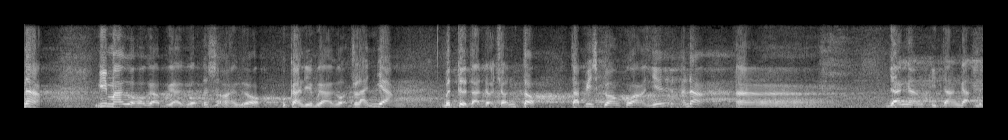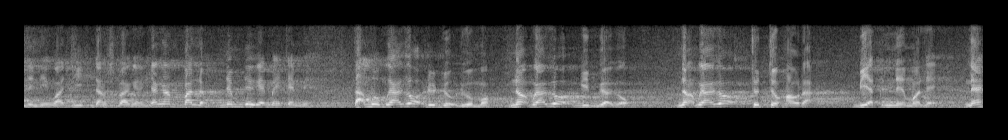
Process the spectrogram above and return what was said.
nak pergi marah orang beragak tak marah. Bukan dia beragak telanjang betul tak ada contoh. Tapi sekurang-kurangnya ada. Ha. jangan kita anggap benda ni wajib dan sebagainya. Jangan balas benda-benda remeh-temeh tak mau beragak duduk di rumah. Nak beragak pergi beragak nak beragak tutup aurat. Biar kena molek. Nah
